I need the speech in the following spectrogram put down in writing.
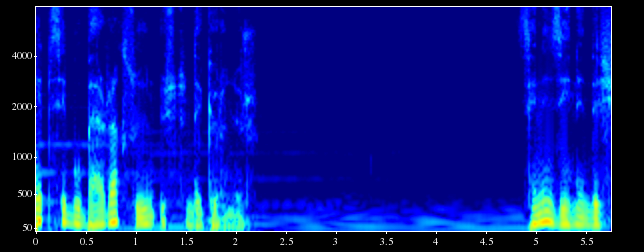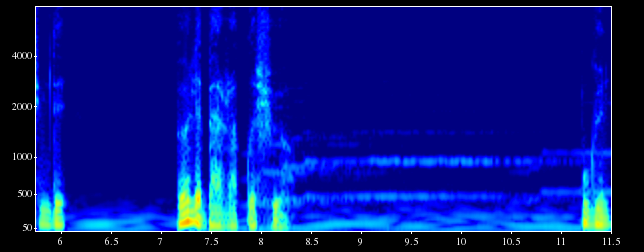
hepsi bu berrak suyun üstünde görünür. Senin zihninde şimdi böyle berraklaşıyor. Bugün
